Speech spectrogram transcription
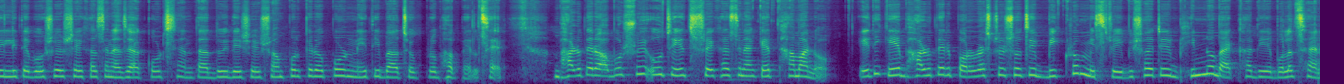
দিল্লিতে বসে শেখ হাসিনা যা করছেন তা দুই দেশের সম্পর্কের ওপর নেতিবাচক প্রভাব ফেলছে। ভারতের অবশ্যই উচিত শেখ হাসিনাকে থামানো। এদিকে ভারতের পররাষ্ট্র সচিব বিক্রম মিস্ত্রি বিষয়টির ভিন্ন ব্যাখ্যা দিয়ে বলেছেন,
